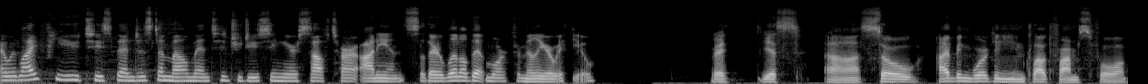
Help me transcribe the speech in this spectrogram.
I would like for you to spend just a moment introducing yourself to our audience so they're a little bit more familiar with you. Great. Yes. Uh, so I've been working in Cloudfarms for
